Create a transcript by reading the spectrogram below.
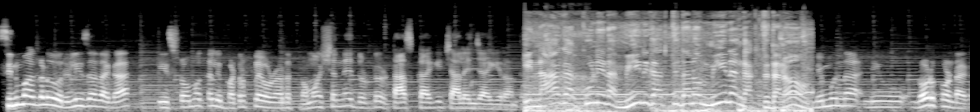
ಸಿನಿಮಾಗಳು ರಿಲೀಸ್ ಆದಾಗ ಈ ಸ್ಟೊಮಕ್ ಅಲ್ಲಿ ಬಟರ್ಫ್ಲೈ ಓಡಾಡೋ ಪ್ರಮೋಷನ್ನೇ ದೊಡ್ಡ ಟಾಸ್ಕ್ ಆಗಿ ಚಾಲೆಂಜ್ ಆಗಿರೋಂಥ ಈ ನಾಗ ಕುಣಿನ ಮೀನ್ಗೆ ಹಾಕ್ತಿದ್ದಾನೋ ಮೀನಂಗ್ ಹಾಕ್ತಿದ್ದಾನೋ ನಿಮ್ಮನ್ನ ನೀವು ನೋಡ್ಕೊಂಡಾಗ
